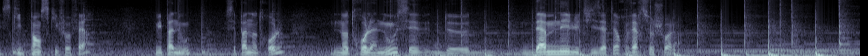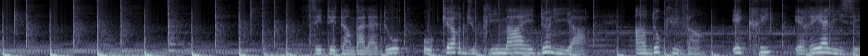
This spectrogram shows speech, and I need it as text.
ce qu'ils pensent qu'il faut faire, mais pas nous. C'est pas notre rôle notre rôle à nous, c'est d'amener l'utilisateur vers ce choix-là. C'était un balado au cœur du climat et de l'IA, un docu écrit et réalisé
